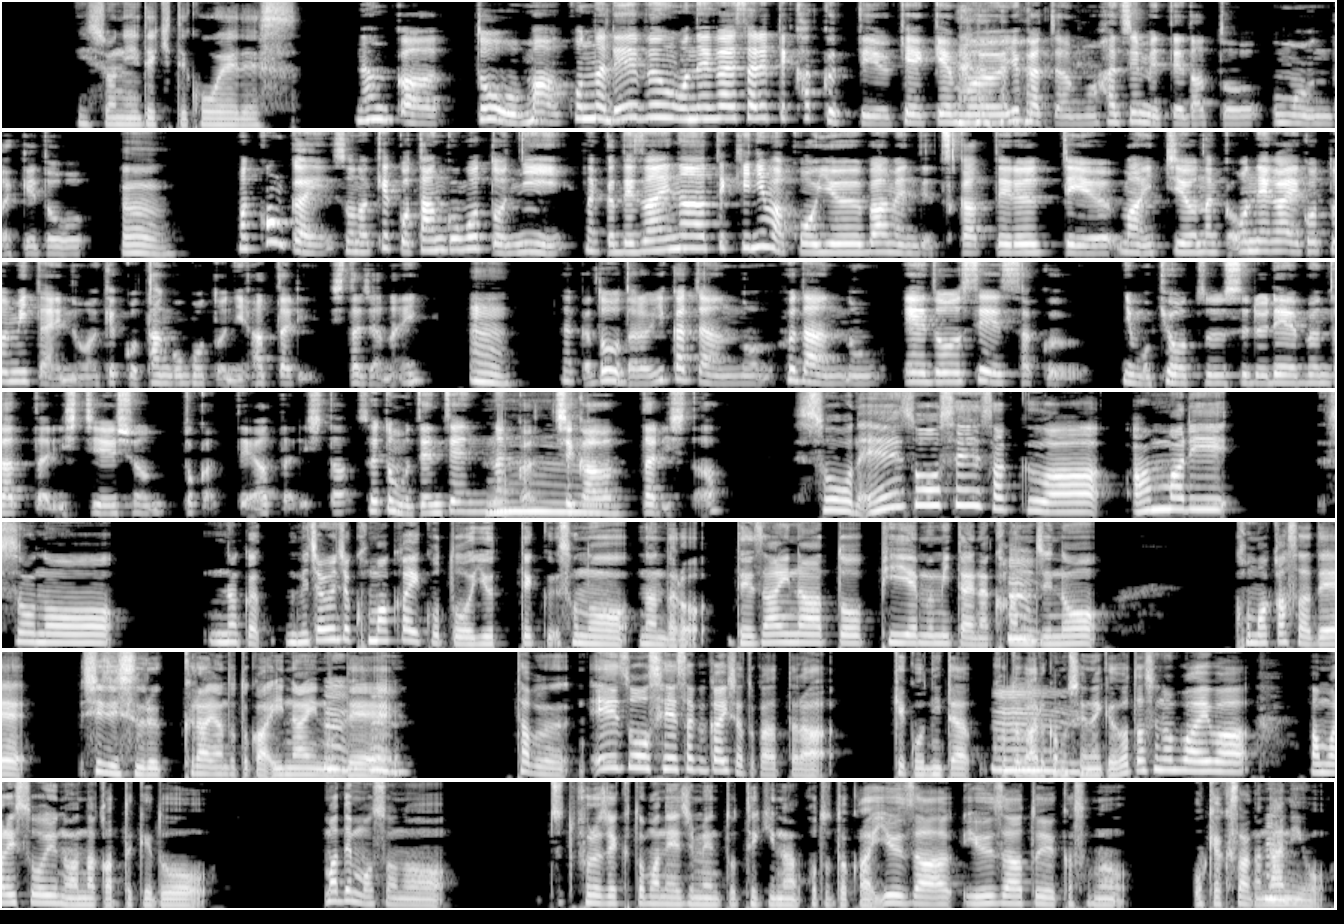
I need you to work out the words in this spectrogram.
一緒にできて光栄です。なんか、どうまあ、こんな例文お願いされて書くっていう経験も ゆかちゃんも初めてだと思うんだけど、うん。まあ、今回、その結構単語ごとに、なんかデザイナー的にはこういう場面で使ってるっていう、まあ一応なんかお願い事みたいのは結構単語ごとにあったりしたじゃない？うん。なんかどうだろうゆかちゃんの普段の映像制作にも共通する例文だったり、シチュエーションとかってあったりした？それとも全然なんか違ったりした？そうね、映像制作は、あんまり、その、なんか、めちゃめちゃ細かいことを言ってく、その、なんだろう、デザイナーと PM みたいな感じの細かさで指示するクライアントとかいないので、うんうん。多分、映像制作会社とかだったら結構似たことがあるかもしれないけど、私の場合はあんまりそういうのはなかったけど、まあでもその、ちょっとプロジェクトマネジメント的なこととか、ユーザー、ユーザーというかその、お客さんが何を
